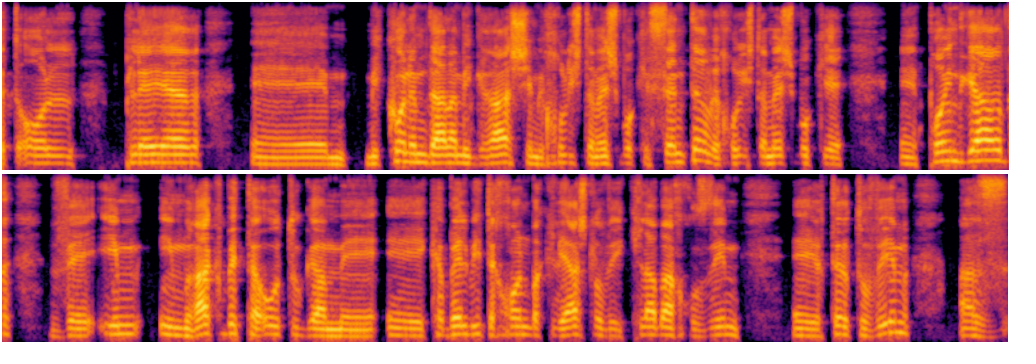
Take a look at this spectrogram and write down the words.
it all player, אמ, מכל עמדה על המגרש, שהם יוכלו להשתמש בו כסנטר ויוכלו להשתמש בו כפוינט גארד, ואם רק בטעות הוא גם אה, אה, יקבל ביטחון בכלייה שלו ויקלע באחוזים אה, יותר טובים, אז,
